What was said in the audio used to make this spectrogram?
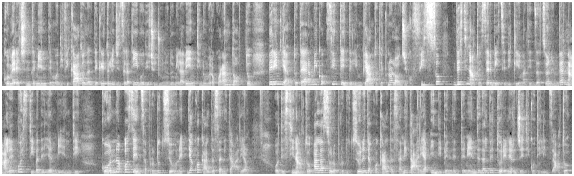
come recentemente modificato dal decreto legislativo 10 giugno 2020, numero 48, per impianto termico si intende l'impianto tecnologico fisso destinato ai servizi di climatizzazione invernale o estiva degli ambienti, con o senza produzione di acqua calda sanitaria o destinato alla sola produzione di acqua calda sanitaria indipendentemente dal vettore energetico utilizzato,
